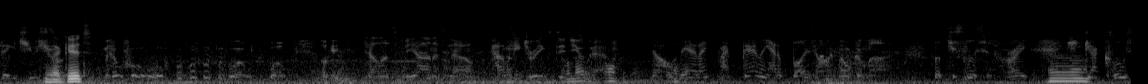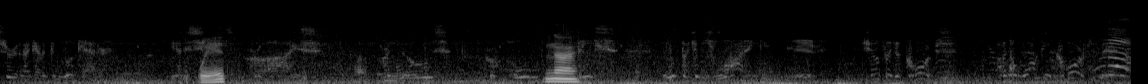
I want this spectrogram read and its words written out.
figured she was Is that drunk. good? Whoa, whoa, whoa, whoa. Okay, tell us, be honest now. How many drinks did Oh, you have? off again. No, man, I, I barely had a buzz on. Oh, come on. Look, just listen, all right? Uh, She got closer, and I got a good look at her. You had to see Weird. Her nose, her whole No. face. It looked like it was rotting. Yeah. She looked like a corpse, like a walking corpse, man.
